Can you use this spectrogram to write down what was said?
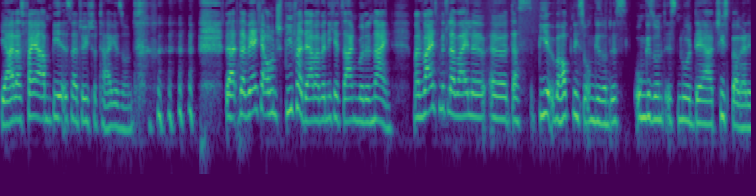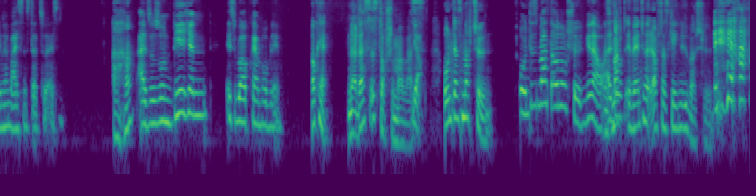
Ja, das Feierabendbier ist natürlich total gesund. da da wäre ich ja auch ein Spielverderber, wenn ich jetzt sagen würde, nein. Man weiß mittlerweile, äh, dass Bier überhaupt nicht so ungesund ist. Ungesund ist nur der Cheeseburger, den wir meistens dazu essen. Aha. Also so ein Bierchen ist überhaupt kein Problem. Okay. Na, das ist doch schon mal was. Ja. Und das macht schön. Und es macht auch noch schön, genau. Das also macht eventuell auch das Gegenüber schön.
